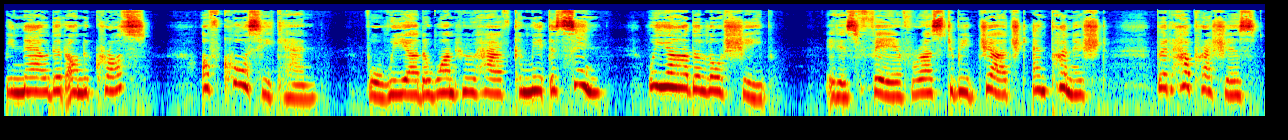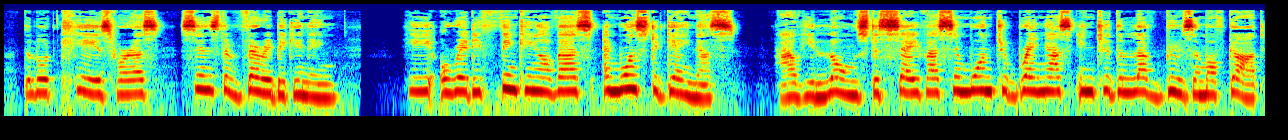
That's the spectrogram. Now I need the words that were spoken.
be nailed on the cross? Of course he can, for we are the one who have committed sin. We are the lost sheep. It is fair for us to be judged and punished, but how precious the Lord cares for us since the very beginning. He already thinking of us and wants to gain us. How he longs to save us and want to bring us into the love bosom of God.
